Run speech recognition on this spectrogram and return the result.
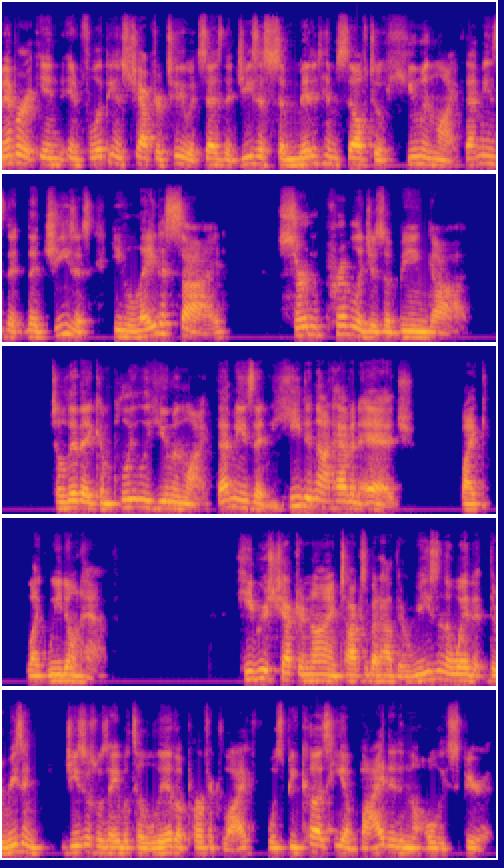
Remember in, in Philippians chapter 2, it says that Jesus submitted himself to a human life. That means that, that Jesus, he laid aside certain privileges of being God to live a completely human life. That means that he did not have an edge like, like we don't have. Hebrews chapter 9 talks about how the reason the way that the reason Jesus was able to live a perfect life was because he abided in the Holy Spirit.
